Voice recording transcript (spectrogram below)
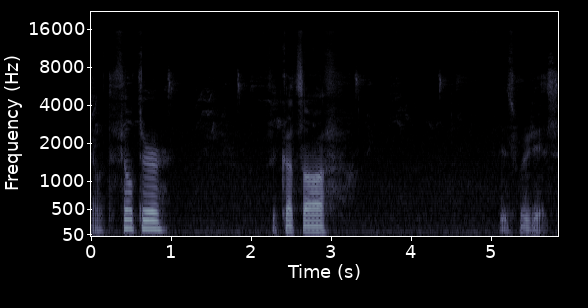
Down with the filter. If it cuts off, it is what it is.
